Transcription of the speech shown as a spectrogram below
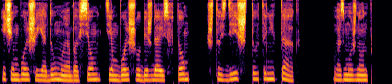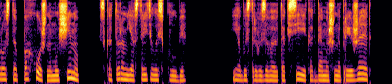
И чем больше я думаю обо всем, тем больше убеждаюсь в том, что здесь что-то не так. Возможно, он просто похож на мужчину, с которым я встретилась в клубе. Я быстро вызываю такси, и когда машина приезжает,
